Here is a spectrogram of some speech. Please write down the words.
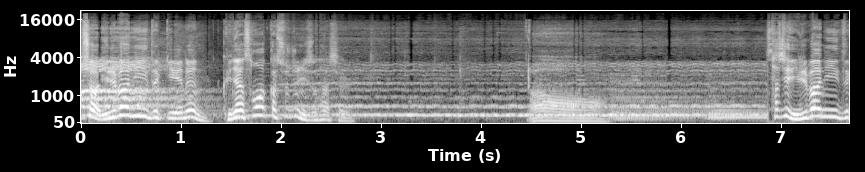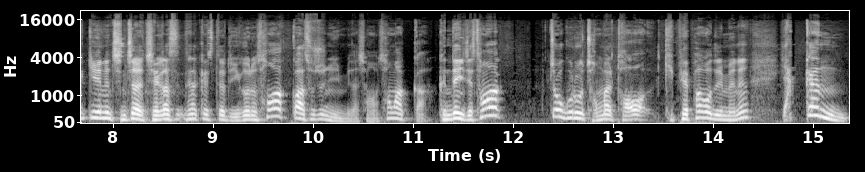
그쵸. 일반인이 듣기에는 그냥 성악가 수준이죠 사실. 어... 사실 일반인이 듣기에는 진짜 제가 생각했을 때도 이거는 성악가 수준입니다 성- 성악가. 근데 이제 성악 쪽으로 정말 더 깊이 파고들면은 약간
